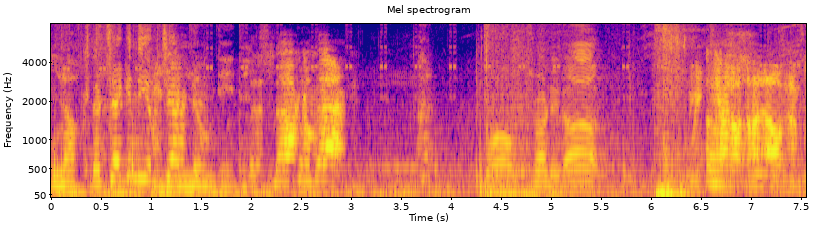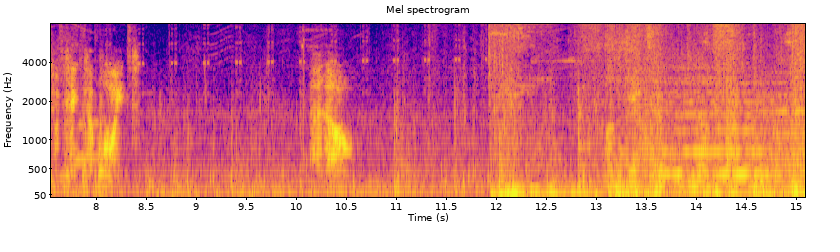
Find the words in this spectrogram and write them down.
Locked They're taking the objective. Let's Knock knock them them back! Oh, turn it up. We cannot allow them to take the point! Objective lost.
